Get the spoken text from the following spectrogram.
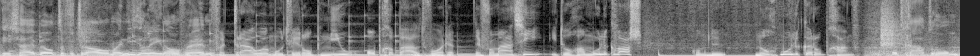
Is hij wel te vertrouwen? Maar niet alleen over hem. Vertrouwen moet weer opnieuw opgebouwd worden. De formatie, die toch al moeilijk was, komt nu nog moeilijker op gang. Het gaat erom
